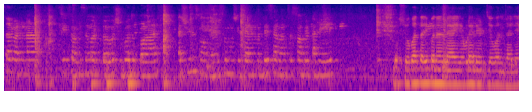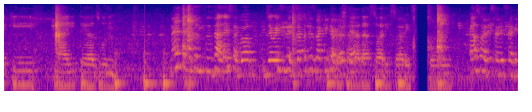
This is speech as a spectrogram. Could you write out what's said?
सर्वांना श्री स्वामी समर्थ शुभ दुपार. अश्विनी स्वामी सोमशी चॅनलमध्ये सर्वांचं स्वागत आहे. त्या शोभाताई पण आल्या एवढ्या लेट जेवण झाले की नाही ते अजून. नाही झालंय सर्व जेवायची चपातीच बाकी ठेवल्या प्रशांत होत्या दादा सॉरी सॉरी सॉरी का सॉरी सॉरी सॉरी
